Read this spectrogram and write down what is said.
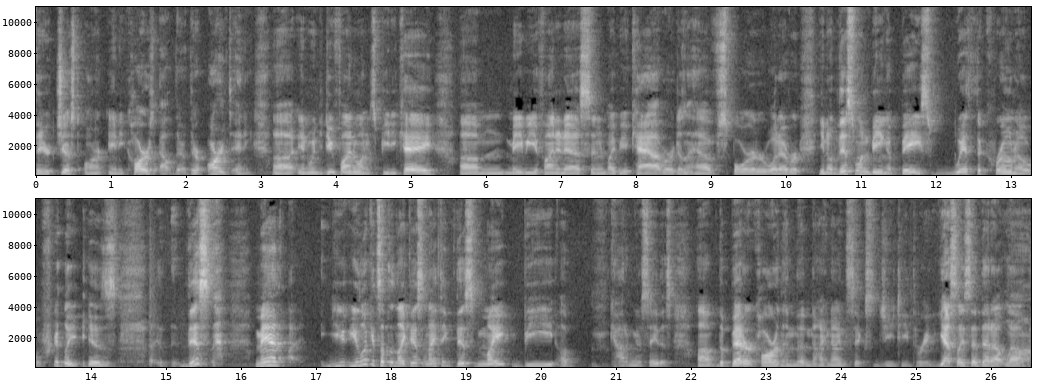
There just aren't any cars out there. There aren't any. Uh, and when you do find one, it's PDK. Um, maybe you find an S, and it might be a cab, or it doesn't have sport or whatever. You know, this one being a base with the chrono really is this man you you look at something like this and i think this might be a god i'm going to say this um, the better car than the 996 gt3 yes i said that out loud.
